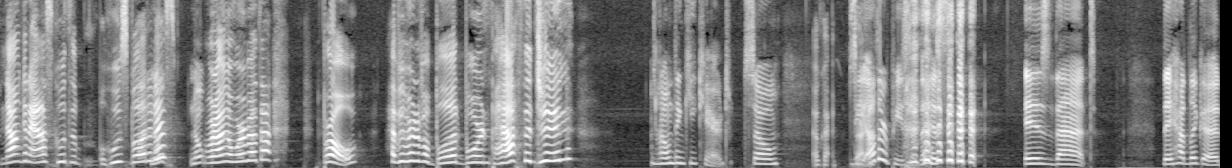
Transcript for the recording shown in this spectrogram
Not gonna ask who the whose blood it Nope. is. Nope. We're not gonna worry about that, bro. Have you heard of a blood-borne pathogen? I don't think he cared. So Okay. the other piece of this is that they had like a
